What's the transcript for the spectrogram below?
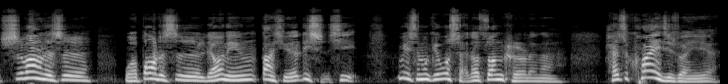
失望的是。我报的是辽宁大学历史系，为什么给我甩到专科了呢？还是会计专业？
